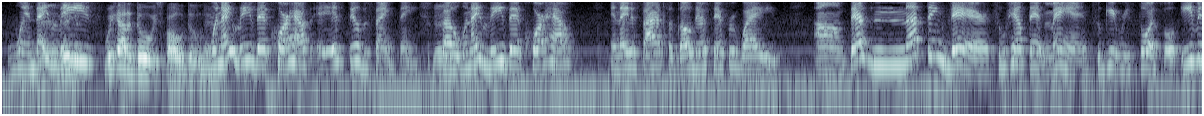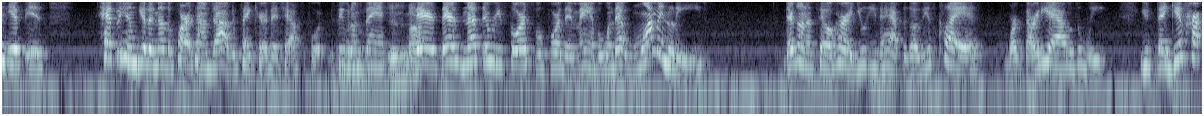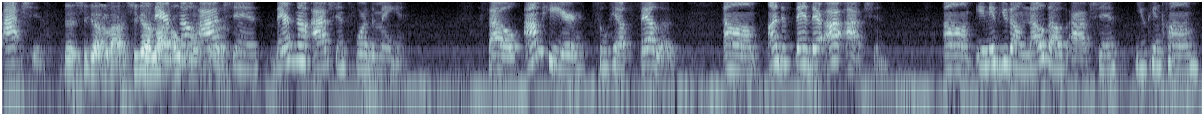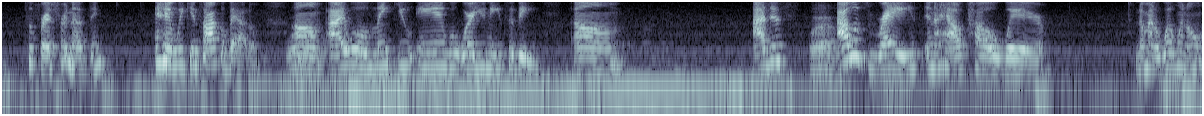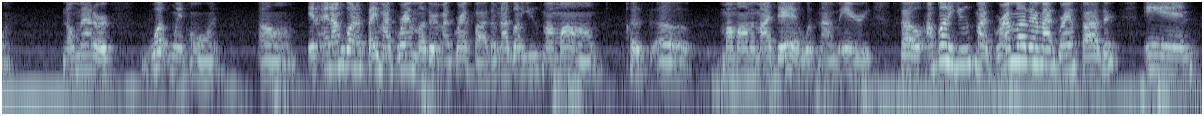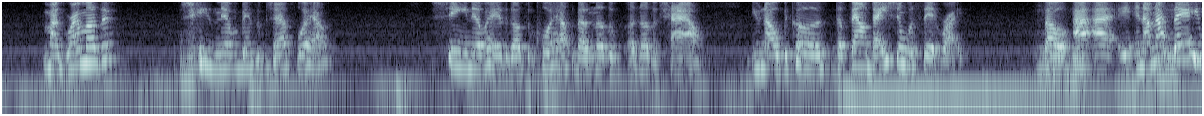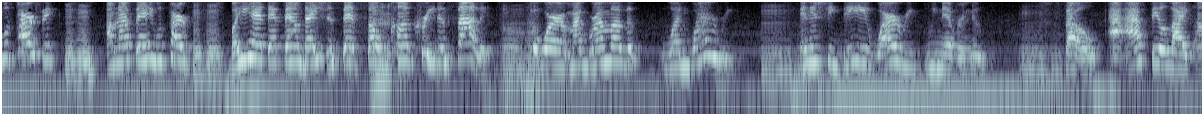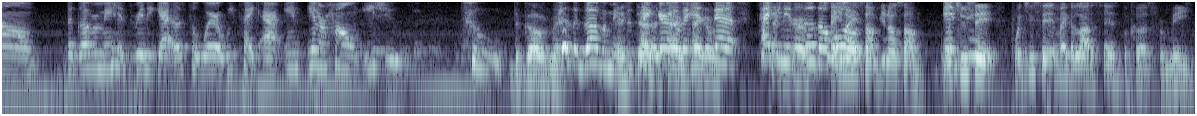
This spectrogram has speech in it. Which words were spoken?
when they Yeah, leave we got to do what we supposed to do now when they leave that courthouse, it's still the same thing. Yeah. So when they leave that courthouse and they decide to go their separate ways, um, there's nothing there to help that man to get resourceful, even if it's helping him get another part-time job to take care of that child support. You see what I'm saying? Mm-hmm. It's not. There, there's nothing resourceful for that man. But when that woman leaves, they're gonna tell her you either have to go to this class, work 30 hours a week. You, they give her options yeah she got a lot she got a there's lot There's no up to her. options there's no options for the man so i'm here to help fellas um, understand there are options um, and if you don't know those options you can come to fresh for nothing and we can talk about them Whoa. um, i will link you in with where you need to be um, i just wow I was raised in a household where no matter what went on, no matter what went on, um, and, and I'm going to say my grandmother and my grandfather. I'm not going to use my mom because uh, my mom and my dad was not married. So I'm going to use my grandmother and my grandfather. And my grandmother, she's never been to the child support house. She ain't never had to go to the courthouse about another another child you know, because the foundation was set right. So I, I, and I'm not saying he was perfect. mm-hmm I'm not saying he was perfect, Mhm. but he had that foundation set so concrete and solid Uh-huh. to where my grandmother wasn't worried. mm-hmm And if she did worry, we never knew. mm-hmm So I, I feel like um the government has really got us to where we take our in, inner home issues to the government to the government to take care of it instead of taking it to the Hey, you know something? You know something? What And you to- said, what you said, make a lot of sense because for me,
